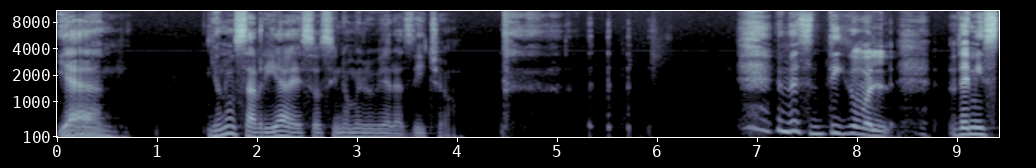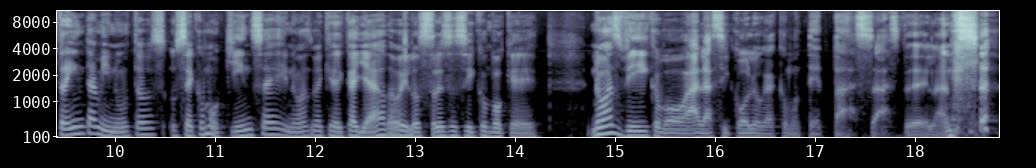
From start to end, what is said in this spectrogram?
ya, yo no sabría eso si no me lo hubieras dicho. me sentí como el, de mis 30 minutos, usé como 15 y no me quedé callado y los tres así como que, no más vi como a la psicóloga como te pasaste de lanza.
